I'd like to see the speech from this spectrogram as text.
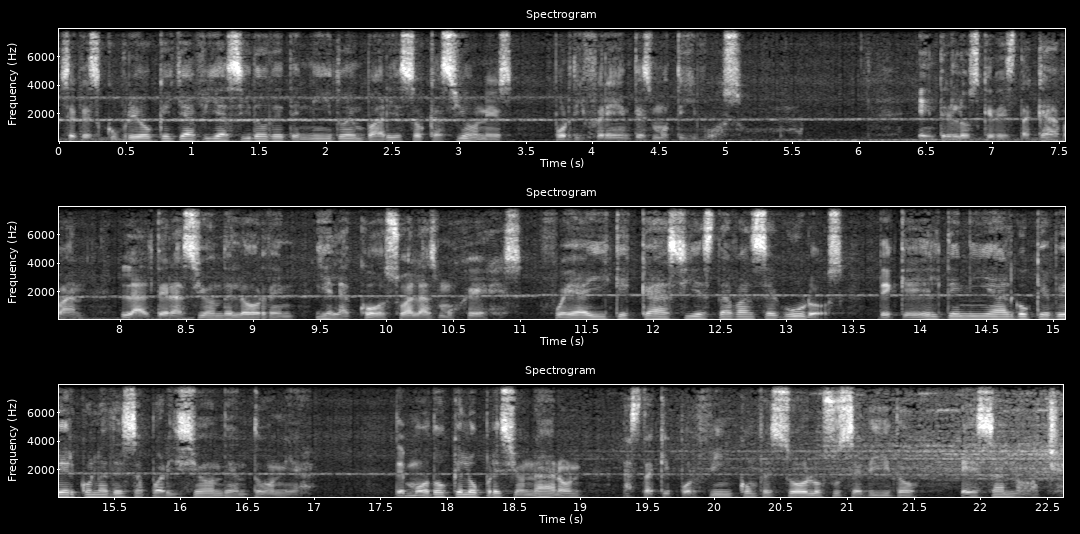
Se descubrió que ya había sido detenido en varias ocasiones por diferentes motivos entre los que destacaban la alteración del orden y el acoso a las mujeres. Fue ahí que casi estaban seguros de que él tenía algo que ver con la desaparición de Antonia, de modo que lo presionaron hasta que por fin confesó lo sucedido esa noche.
